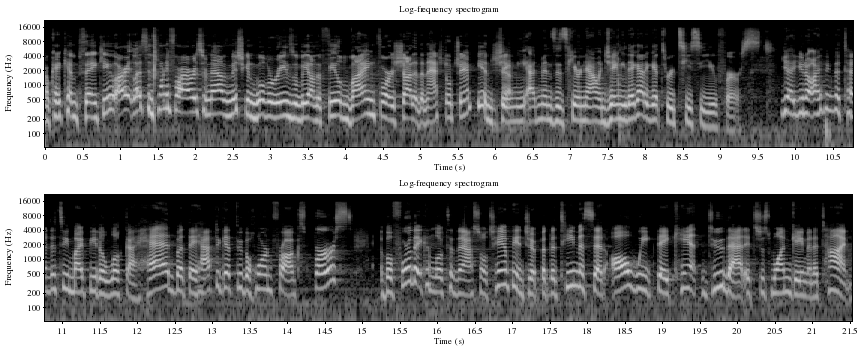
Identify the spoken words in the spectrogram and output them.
Okay, Kim, thank you. All right, less than 24 hours from now, the Michigan Wolverines will be on the field vying for a shot at the national championship. Jamie Edmonds is here now, and Jamie, they got to get through TCU first. Yeah, you know, I think the tendency might be to look ahead, but they have to get through the Horned Frogs first before they can look to the national championship, but the team has said all week they can't do that. It's just one game at a time.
